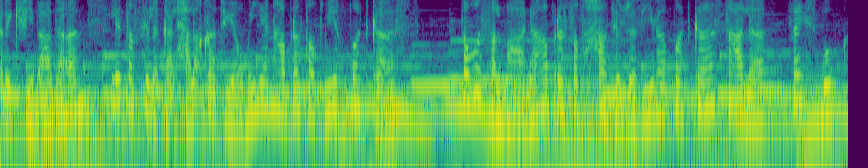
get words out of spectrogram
اشترك في بعد أمس لتصلك الحلقات يوميا عبر تطبيق بودكاست. تواصل معنا عبر صفحات الجزيرة بودكاست على فيسبوك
